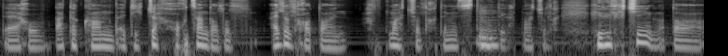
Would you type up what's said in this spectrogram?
Тэгээ яг хуу Datacom-д ажиллаж явах хугацаанд бол аль болох одоо энэ автоматжуулах тийм ээ системүүдийг автоматжуулах хэрэглэгчийн одоо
